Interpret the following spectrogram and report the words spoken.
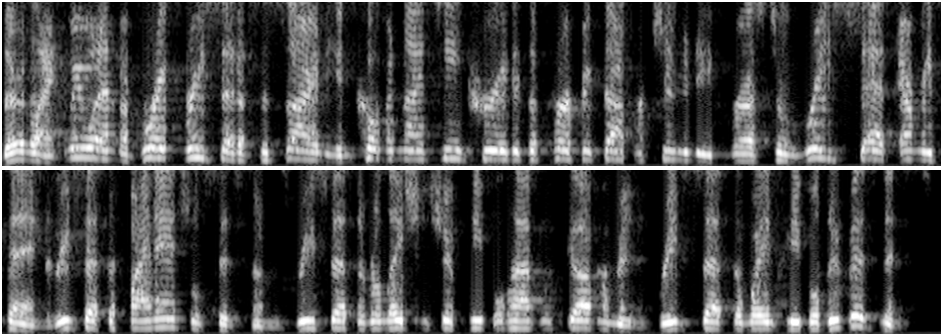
They're like, we want to have a great reset of society, and COVID 19 created the perfect opportunity for us to reset everything reset the financial systems, reset the relationship people have with government, reset the way people do business.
